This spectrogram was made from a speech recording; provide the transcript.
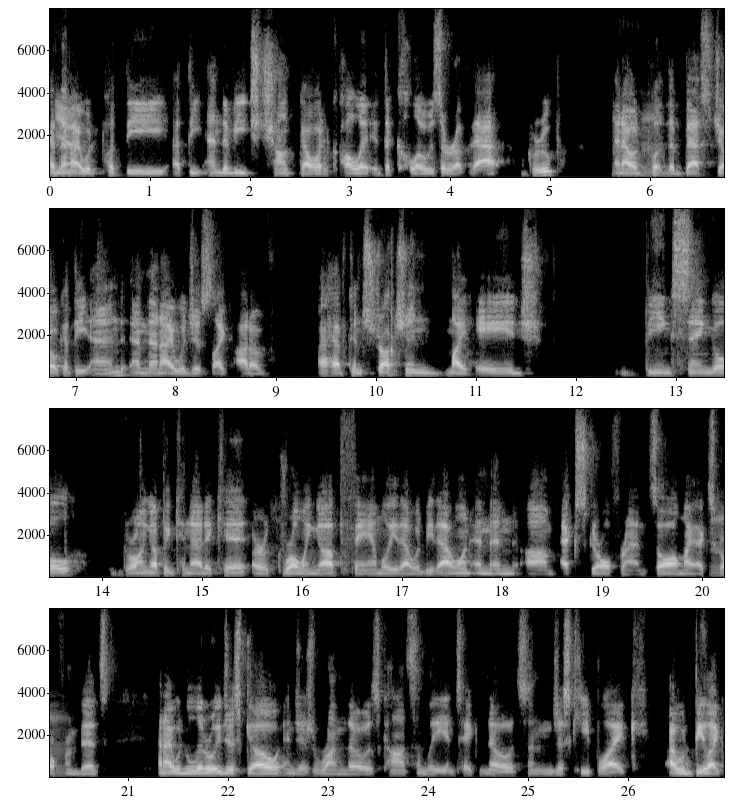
And then I would put the at the end of each chunk. I would call it the closer of that group and I would put the best joke at the end, and then I would just like out of I have construction, my age, being single, growing up in Connecticut, or growing up family. That would be that one, and then um, ex girlfriend. So all my ex girlfriend bits, and I would literally just go and just run those constantly and take notes and just keep like I would be like,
